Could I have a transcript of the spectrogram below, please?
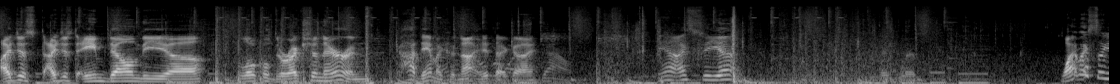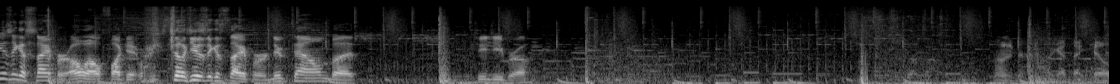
I just I just aimed down the uh, local direction there, and god damn, I could not hit that guy. Yeah, I see ya. Why am I still using a sniper? Oh well, fuck it. We're still using a sniper. Nuketown, but GG, bro. I don't know how I got that kill.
